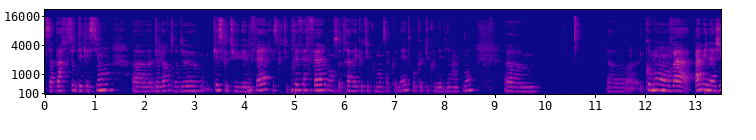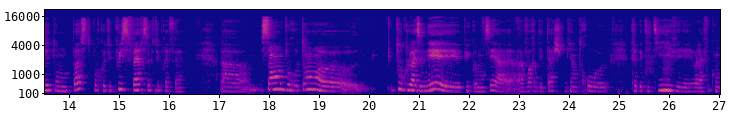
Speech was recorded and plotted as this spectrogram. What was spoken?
ça part sur des questions euh, de l'ordre de qu'est-ce que tu aimes faire, qu'est-ce que tu préfères faire dans ce travail que tu commences à connaître ou que tu connais bien maintenant? Comment on va aménager ton poste pour que tu puisses faire ce que tu préfères. sans pour autant tout cloisonner et puis commencer à, avoir des tâches bien trop répétitive et voilà, il faut,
